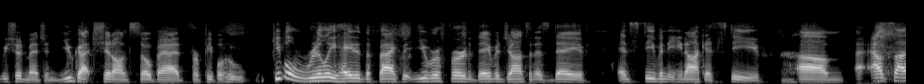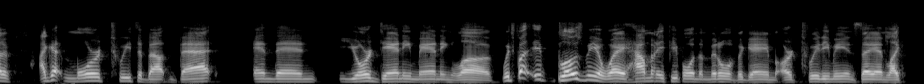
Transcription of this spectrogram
We should mention you got shit on so bad for people who people really hated the fact that you refer to David Johnson as Dave, and Stephen Enoch as Steve. Um, outside of, I got more tweets about that, and then your Danny Manning love, which but it blows me away how many people in the middle of the game are tweeting me and saying like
